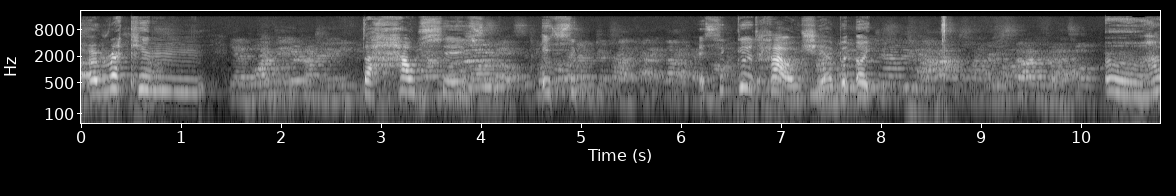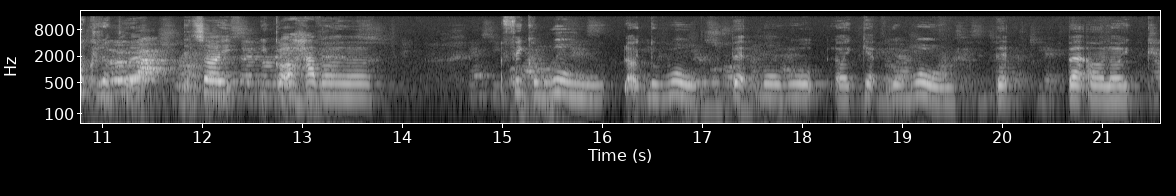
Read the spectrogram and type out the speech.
I reckon the house is it's a it's a good house, yeah, but like oh, how could I put it? It's like you gotta have a I think a wall, like the wall, a bit more wall, like get the wall bit better, like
